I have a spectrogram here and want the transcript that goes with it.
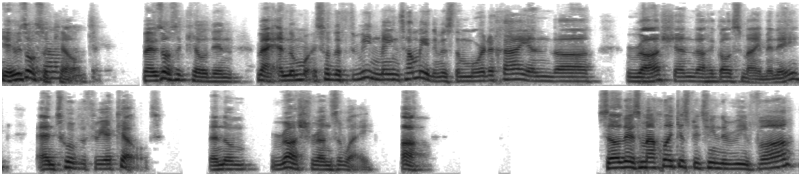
Yeah, he was also killed. But he was also killed in right. And the so the three main Talmidim is the Mordechai and the Rush and the Hagos Maimoni, and two of the three are killed. Then the Rush runs away. Ah. So there's machlekes between the Riva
